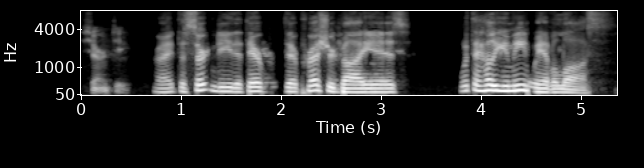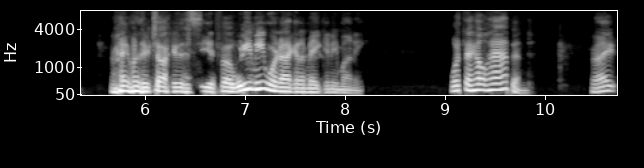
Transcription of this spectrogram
Certainty, right? The certainty that they're they're pressured by is, what the hell you mean we have a loss? Right? When they're talking to the CFO, what do you mean we're not going to make any money? What the hell happened? Right?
